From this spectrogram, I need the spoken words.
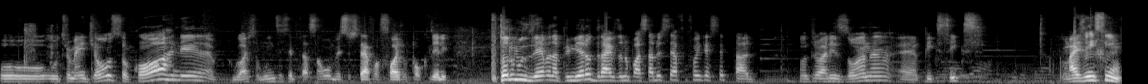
o, o Truman Johnson, corner, gosta muito de interceptação, vamos ver se o Stefan foge um pouco dele. Todo mundo lembra, no primeiro drive do ano passado, o Stefan foi interceptado contra o Arizona, é, pick six. Mas enfim,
